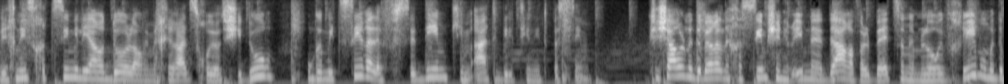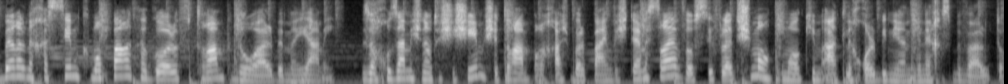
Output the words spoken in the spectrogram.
והכניס חצי מיליארד דולר ממכירת זכויות שידור, הוא גם הצהיר על הפסדים כמעט בלתי נתפסים. כששאול מדבר על נכסים שנראים נהדר, אבל בעצם הם לא רווחיים, הוא מדבר על נכסים כמו פארק הגולף טראמפ דורל במיאמי. זו אחוזה משנות ה-60 שטראמפ רכש ב-2012 והוסיף לה את שמו, כמו כמעט לכל בניין ונכס בבעלותו.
